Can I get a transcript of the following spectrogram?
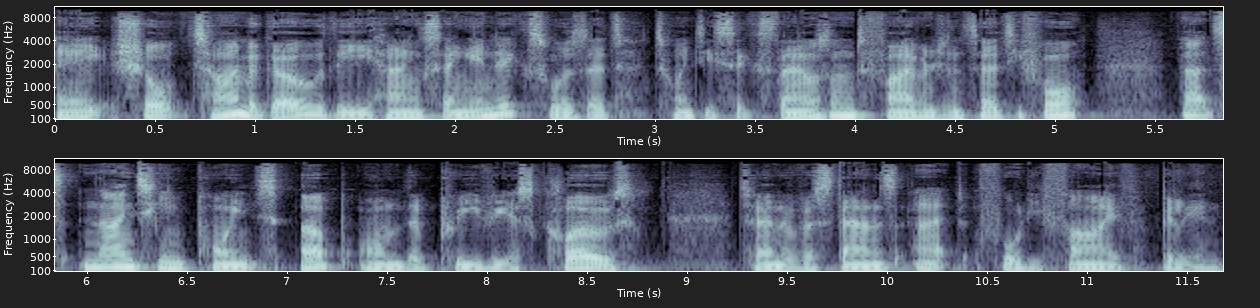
a short time ago, the Hang Seng Index was at 26,534. That's 19 points up on the previous close. Turnover stands at $45 billion.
